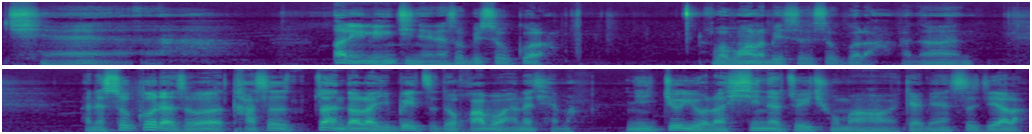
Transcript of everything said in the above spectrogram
前二零零几年的时候被收购了，我忘了被谁收购了，反正反正收购的时候他是赚到了一辈子都花不完的钱嘛，你就有了新的追求嘛哈，改变世界了。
